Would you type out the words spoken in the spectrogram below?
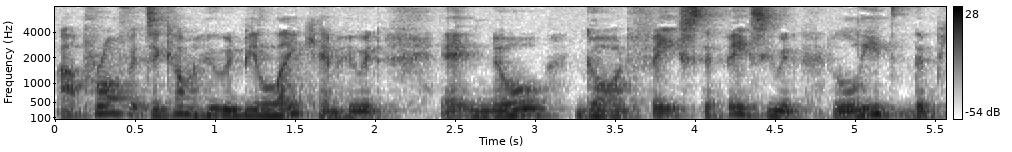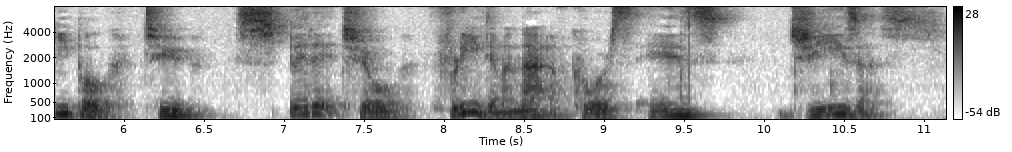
a prophet to come who would be like him, who would uh, know God face to face, who would lead the people to spiritual freedom. And that, of course, is Jesus.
